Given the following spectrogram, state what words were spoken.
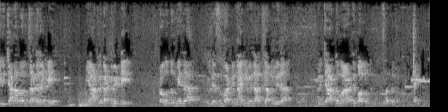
ఇది చాలా రోజులు జరగదండి. మీ ఆటలు కట్టుబెట్టి ప్రభుత్వం మీద తెలుగుదేశం పార్టీ నాయకుల మీద అధికారుల మీద మీరు జాగ్రత్త మాట్లాడితే బాగుంటుంది. సందర్భం. థ్యాంక్ యూ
